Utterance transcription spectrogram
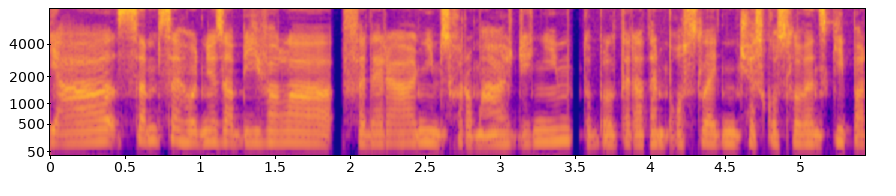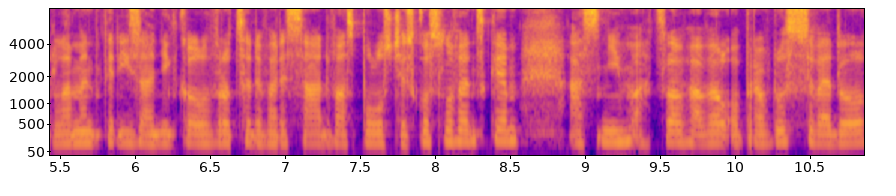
Já jsem se hodně zabývala federálním schromážděním. To byl teda ten poslední československý parlament, který zanikl v roce 92 spolu s Československem a s ním Václav Havel opravdu svedl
